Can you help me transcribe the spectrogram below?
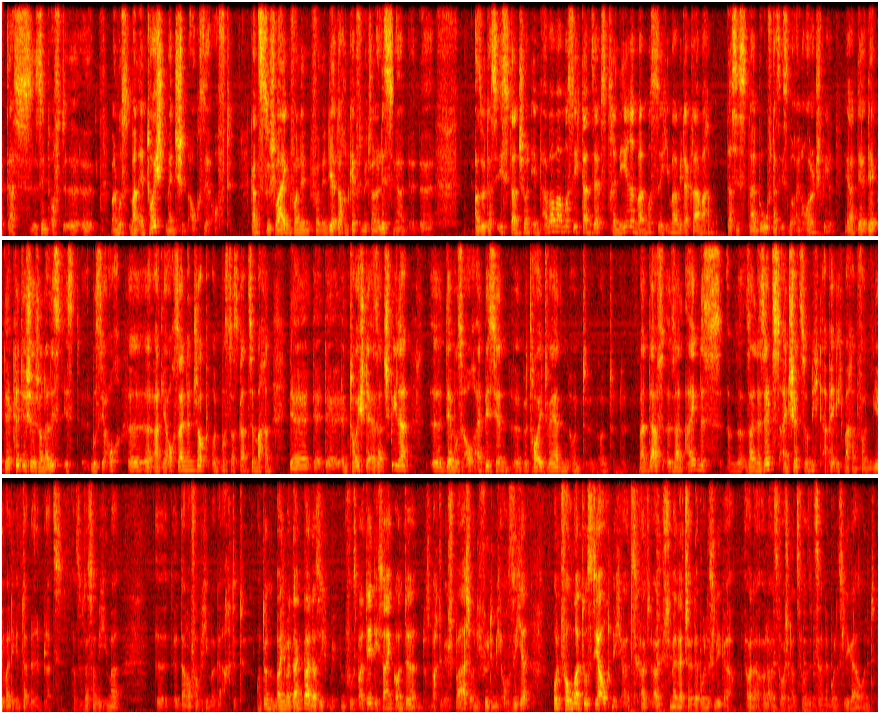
Das sind oft, äh, äh, man, muss, man enttäuscht Menschen auch sehr oft. Ganz zu schweigen von den, von den Diadochenkämpfen mit Journalisten. Ja, äh, also das ist dann schon eben, aber man muss sich dann selbst trainieren, man muss sich immer wieder klar machen, das ist dein Beruf, das ist nur ein Rollenspiel. Ja, der, der, der kritische Journalist ist, muss ja auch, äh, hat ja auch seinen Job und muss das Ganze machen. Der, der, der enttäuschte Ersatzspieler, äh, der muss auch ein bisschen äh, betreut werden und, und man darf sein eigenes, seine Selbsteinschätzung nicht abhängig machen vom jeweiligen Tabellenplatz. Also das habe ich immer äh, darauf habe ich immer geachtet. Und dann war ich immer dankbar, dass ich im Fußball tätig sein konnte. Das machte mir Spaß und ich fühlte mich auch sicher. Und verhungern tust du ja auch nicht als, als, als Manager der Bundesliga oder, oder als Vorstandsvorsitzender der Bundesliga. Und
